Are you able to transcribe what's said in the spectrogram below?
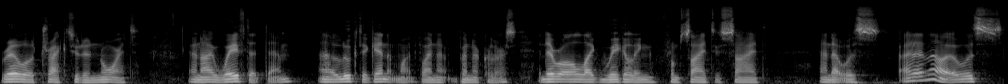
railroad track to the north, and I waved at them. And I looked again at my bino- binoculars, and they were all like wiggling from side to side, and that was I don't know. It was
